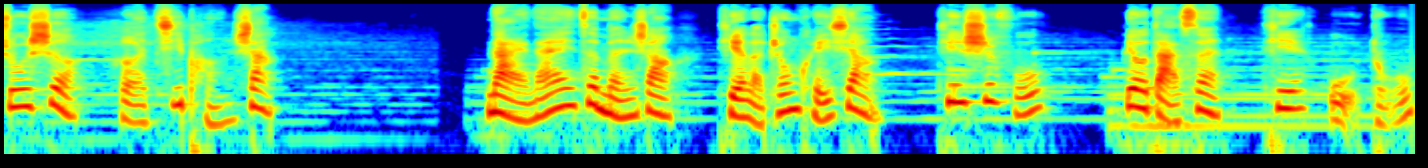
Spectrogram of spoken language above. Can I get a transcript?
猪舍和鸡棚上。奶奶在门上贴了钟馗像、天师符，又打算贴五毒。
